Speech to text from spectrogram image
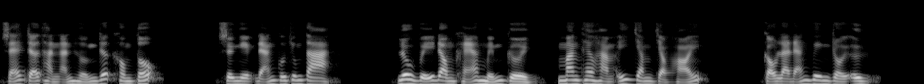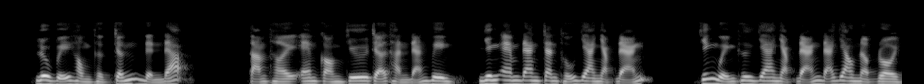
sẽ trở thành ảnh hưởng rất không tốt. Sự nghiệp đảng của chúng ta. Lưu Vĩ Đông khẽ mỉm cười, mang theo hàm ý chăm chọc hỏi. Cậu là đảng viên rồi ư? Lưu Vĩ Hồng thực trấn định đáp. Tạm thời em còn chưa trở thành đảng viên, nhưng em đang tranh thủ gia nhập đảng. Chiến nguyện thư gia nhập đảng đã giao nộp rồi,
